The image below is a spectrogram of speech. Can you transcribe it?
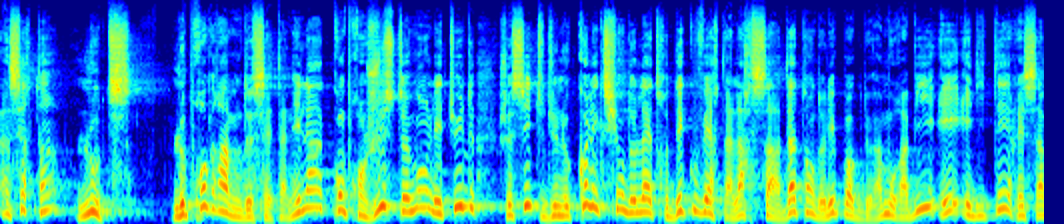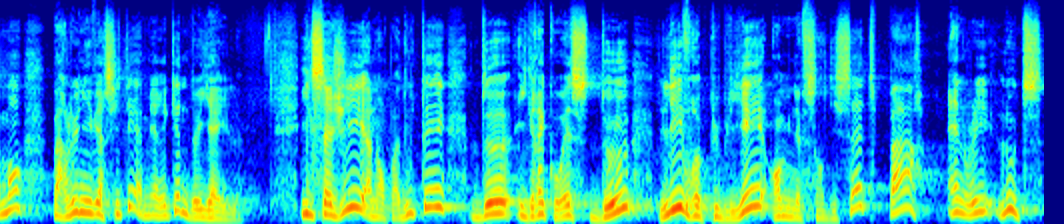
un certain Lutz, le programme de cette année-là comprend justement l'étude, je cite, d'une collection de lettres découvertes à Larsa datant de l'époque de Hammurabi et éditées récemment par l'Université américaine de Yale. Il s'agit, à n'en pas douter, de YOS 2, livre publié en 1917 par Henry Lutz.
